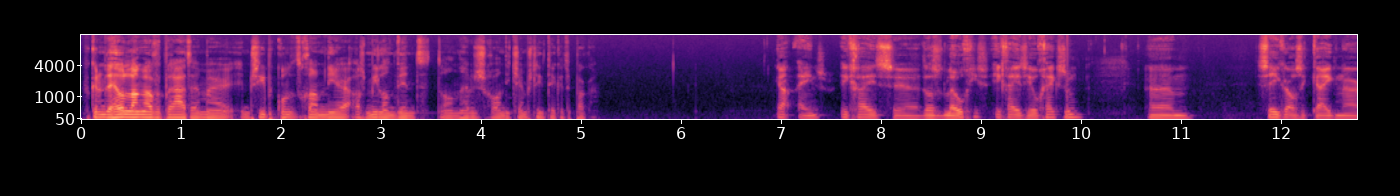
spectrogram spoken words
We kunnen er heel lang over praten, maar in principe komt het gewoon neer als Milan wint, dan hebben ze gewoon die Champions League ticket te pakken. Ja, eens. Ik ga iets, eh, dat is logisch. Ik ga iets heel geks doen. Ehm, zeker als ik kijk naar.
